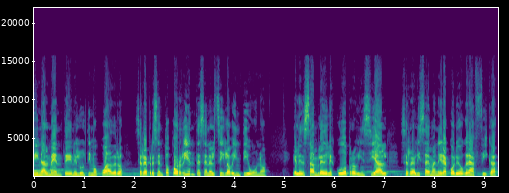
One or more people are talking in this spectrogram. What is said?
Finalmente, en el último cuadro, se representó Corrientes en el siglo XXI. El ensamble del escudo provincial se realiza de manera coreográfica,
